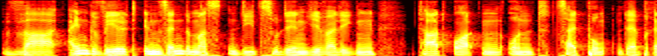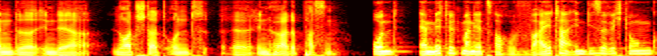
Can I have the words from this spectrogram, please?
war eingewählt in Sendemasten, die zu den jeweiligen Tatorten und Zeitpunkten der Brände in der Nordstadt und äh, in Hörde passen. Und ermittelt man jetzt auch weiter in diese Richtung,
